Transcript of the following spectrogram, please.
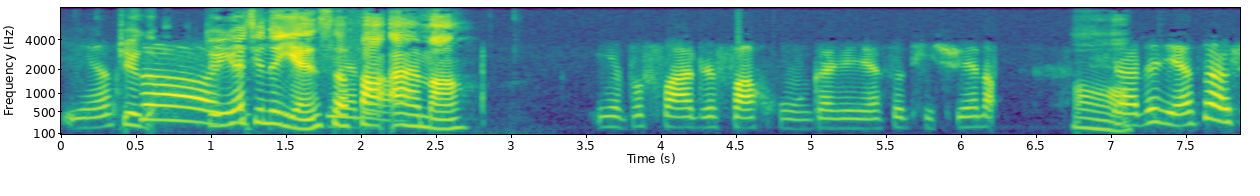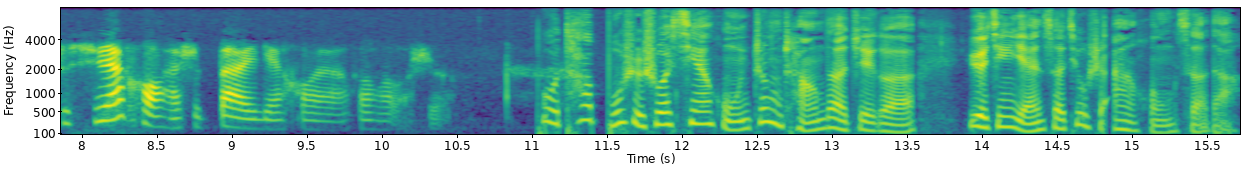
颜色这个对月经的颜色发暗吗？也不发，只发红，感觉颜色挺鲜的。哦是，啊，这颜色是鲜好还是淡一点好呀，芳芳老师？不，它不是说鲜红，正常的这个月经颜色就是暗红色的，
